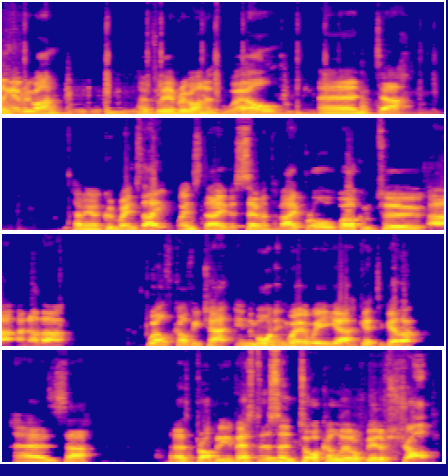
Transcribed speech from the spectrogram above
Morning, everyone. Hopefully, everyone is well and uh, having a good Wednesday. Wednesday, the 7th of April. Welcome to uh, another Wealth Coffee Chat in the morning where we uh, get together as, uh, as property investors and talk a little bit of shop,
